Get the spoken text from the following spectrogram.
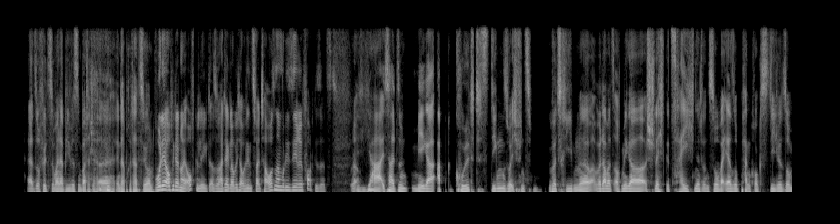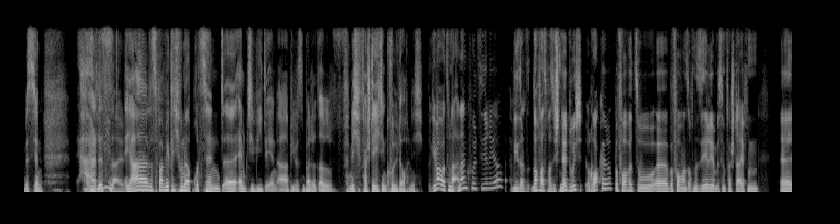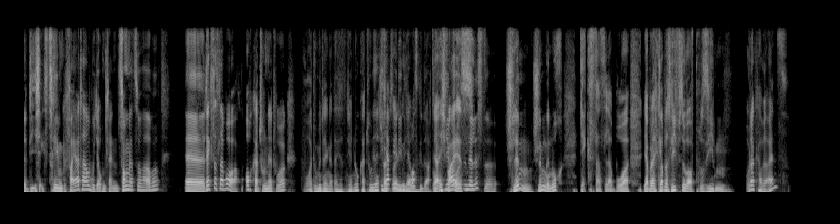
Er hat so viel zu meiner Beavis and Butthead äh, Interpretation. Wurde ja auch wieder neu aufgelegt. Also hat ja, glaube ich, auch in den 2000ern wurde die Serie fortgesetzt. Oder? Ja, ist halt so ein mega abgekultetes Ding. So, ich find's übertrieben, ne? Aber damals auch mega schlecht gezeichnet und so, war eher so Punkrock-Stil, so ein bisschen Ja, das, halt. ja, das war wirklich 100% äh, MTV-DNA, Beavis and Butthead. Also für mich verstehe ich den Kult auch nicht. So, gehen wir aber zu einer anderen Kultserie. Wie gesagt, noch was, was ich schnell durchrocke, bevor wir zu, äh, bevor wir uns auf eine Serie ein bisschen versteifen, äh, die ich extrem gefeiert habe, wo ich auch einen kleinen Song dazu habe. Äh, Dexters Labor, auch Cartoon Network. Boah, du mit deinen, das sind ja nur Cartoon ich Network. habe mir die nicht Sachen. ausgedacht. Ja, ich weiß. in der Liste. Schlimm, schlimm genug. Dexters Labor. Ja, aber ich glaube, das lief sogar auf Pro 7. Oder Kabel 1?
